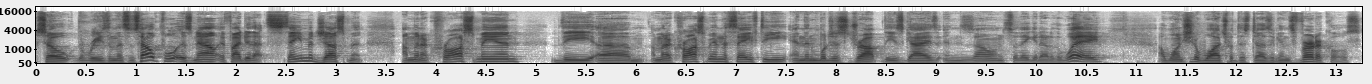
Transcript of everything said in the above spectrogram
So the reason this is helpful is now if I do that same adjustment, I'm going to cross man the um, I'm to cross man the safety, and then we'll just drop these guys in zone so they get out of the way. I want you to watch what this does against verticals.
